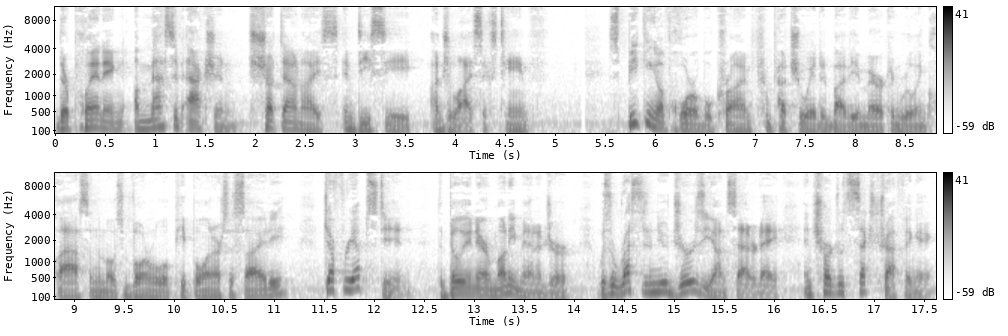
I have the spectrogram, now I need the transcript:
They're planning a massive action to shut down ICE in D.C. on July 16th. Speaking of horrible crimes perpetuated by the American ruling class and the most vulnerable people in our society, Jeffrey Epstein, the billionaire money manager, was arrested in New Jersey on Saturday and charged with sex trafficking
